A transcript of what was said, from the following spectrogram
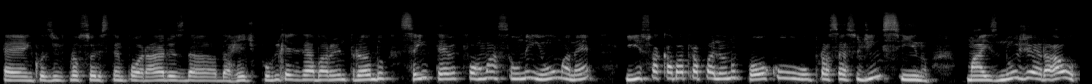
É, inclusive professores temporários da, da rede pública que acabaram entrando sem ter formação nenhuma, né? E isso acaba atrapalhando um pouco o processo de ensino. Mas no geral,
